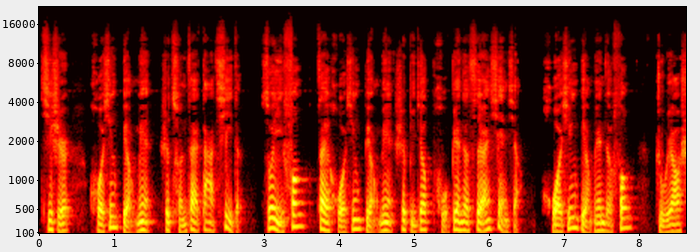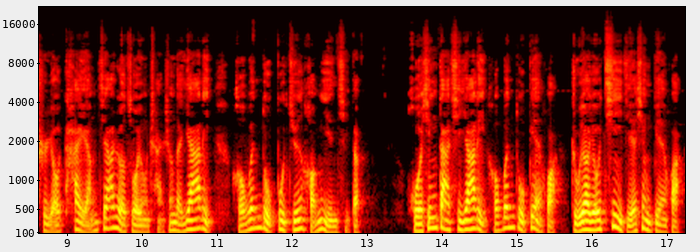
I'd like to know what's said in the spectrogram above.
其实，火星表面是存在大气的，所以风在火星表面是比较普遍的自然现象。火星表面的风。主要是由太阳加热作用产生的压力和温度不均衡引起的。火星大气压力和温度变化主要由季节性变化、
